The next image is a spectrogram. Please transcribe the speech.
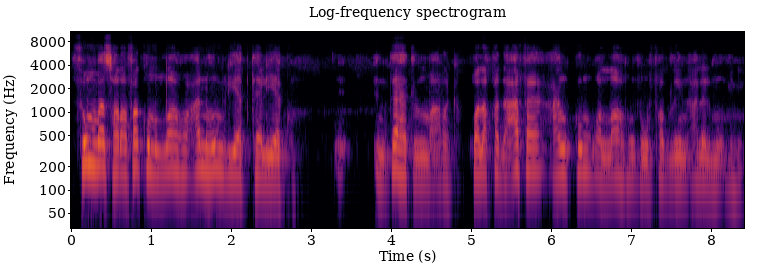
ثم صرفكم الله عنهم ليبتليكم. انتهت المعركة. ولقد عفى عنكم والله ذو فضل على المؤمنين.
